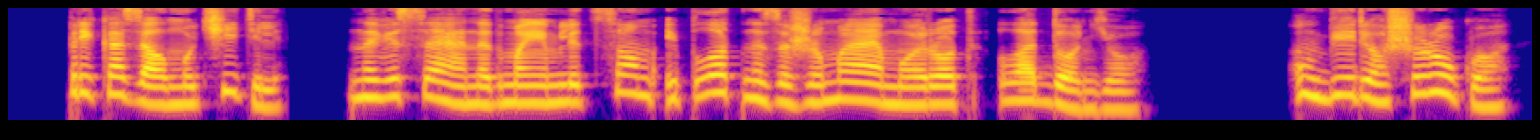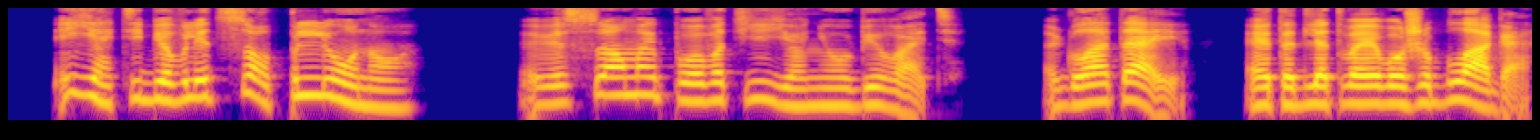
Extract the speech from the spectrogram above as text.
— приказал мучитель, нависая над моим лицом и плотно зажимая мой рот ладонью. «Уберешь руку, я тебе в лицо плюну!» Весомый повод ее не убивать. «Глотай, это для твоего же блага!»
